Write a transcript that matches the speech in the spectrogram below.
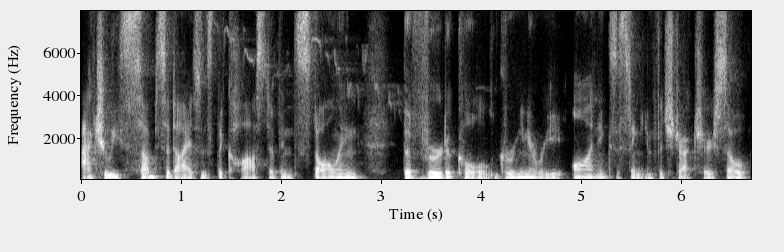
actually subsidizes the cost of installing the vertical greenery on existing infrastructure. So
